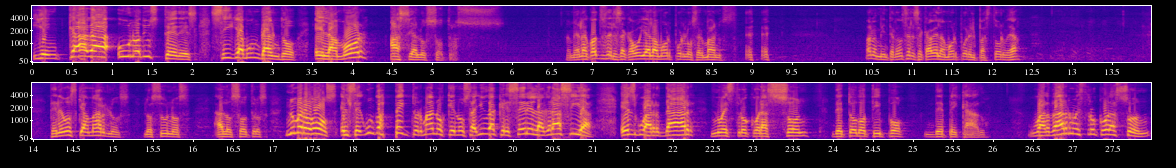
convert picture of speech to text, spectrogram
y en cada uno de ustedes sigue abundando el amor hacia los otros. Amén. ¿A cuántos se les acabó ya el amor por los hermanos? bueno, mientras no se les acabe el amor por el pastor, ¿verdad? Tenemos que amarnos los unos a los otros. Número dos, el segundo aspecto, hermanos, que nos ayuda a crecer en la gracia es guardar nuestro corazón de todo tipo de pecado. Guardar nuestro corazón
